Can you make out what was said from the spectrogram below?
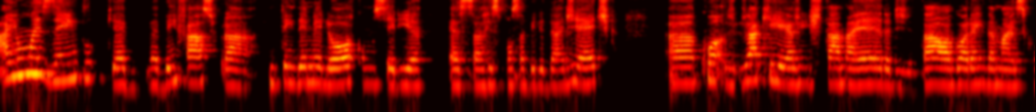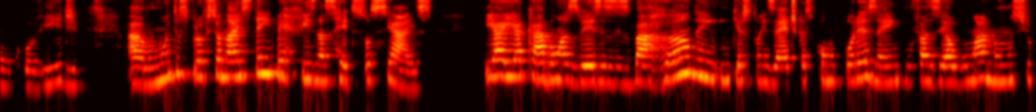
Aí um exemplo que é, é bem fácil para entender melhor como seria essa responsabilidade ética, ah, já que a gente está na era digital, agora ainda mais com o Covid, ah, muitos profissionais têm perfis nas redes sociais e aí acabam às vezes esbarrando em, questões éticas, como por exemplo fazer algum anúncio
